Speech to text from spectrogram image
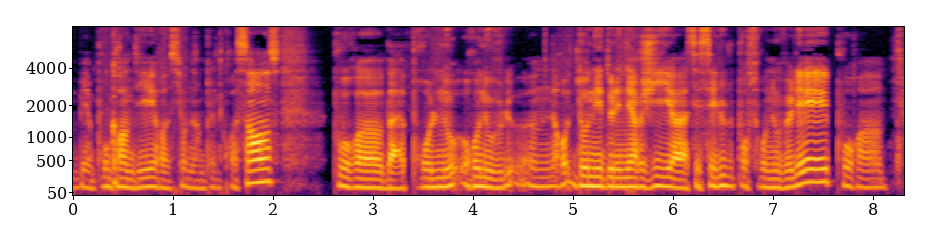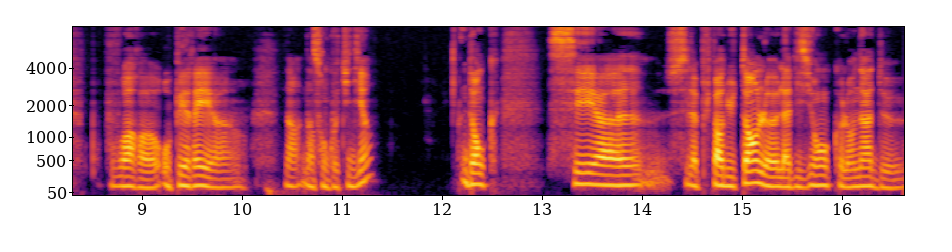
bien pour grandir si on est en pleine croissance, pour, euh, bah, pour euh, donner de l'énergie à ses cellules pour se renouveler, pour, euh, pour pouvoir opérer dans, dans, son quotidien. Donc, c'est la plupart du temps la vision que l'on a de,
